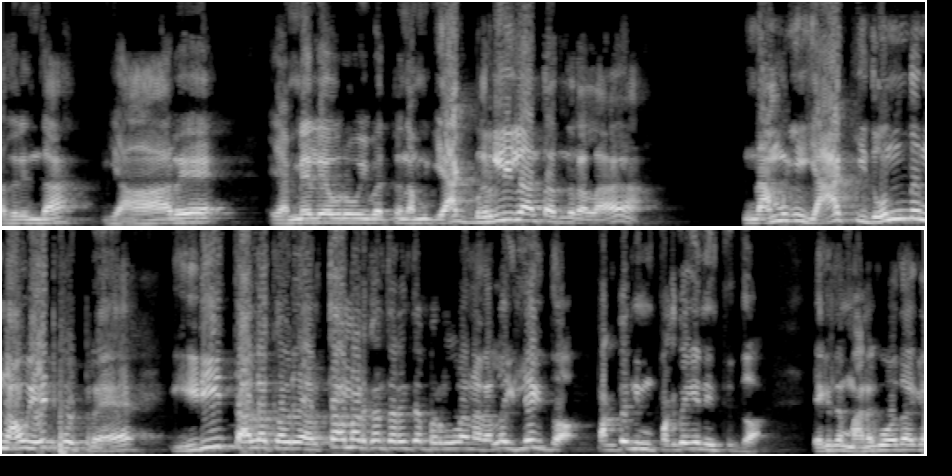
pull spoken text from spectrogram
ಅದರಿಂದ ಯಾರೇ ಎಂ ಎಲ್ ಎ ಅವರು ಇವತ್ತು ನಮ್ಗೆ ಯಾಕೆ ಬರಲಿಲ್ಲ ಅಂತ ಅಂದ್ರಲ್ಲ, ನಮ್ಗೆ ಯಾಕೆ ಇದೊಂದು ನಾವು ಏಟ್ ಕೊಟ್ರೆ ಇಡೀ ತಾಲೂಕು ಅವ್ರಿಗೆ ಅರ್ಥ ಮಾಡ್ಕೊಂತಾರೆ ಅಂತ ಬರಲ್ಲ ನಾವೆಲ್ಲ ಇಲ್ಲೇ ಇದ್ದೋ ಪಕ್ಕದ ನಿಮ್ಮ ಪಕ್ಕದಾಗೆ ನಿಂತಿದ್ದೋ. ಯಾಕಂದ್ರೆ ಮನೆಗೆ ಹೋದಾಗ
